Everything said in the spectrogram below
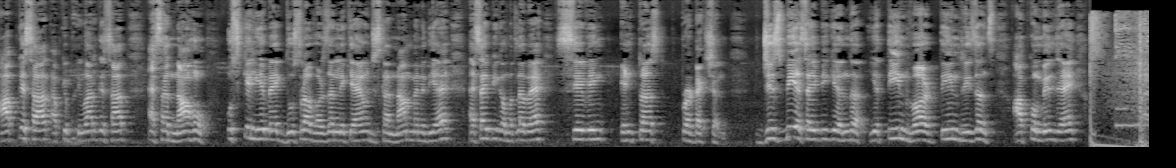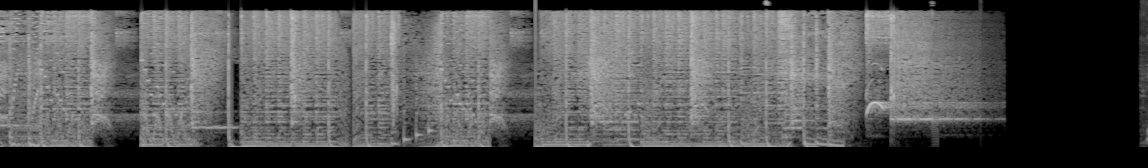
आपके साथ, आपके परिवार के साथ ऐसा ना हो, उसके लिए मैं एक दूसरा वर्जन लेके आया हूँ, जिसका नाम मैंने दिया है। एसआईपी का मतलब है सेविंग इंटरेस्ट प्रोटेक्शन जिस भी एसआईपी के अंदर ये तीन वर्ड तीन रीजंस आपको मिल जाए।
